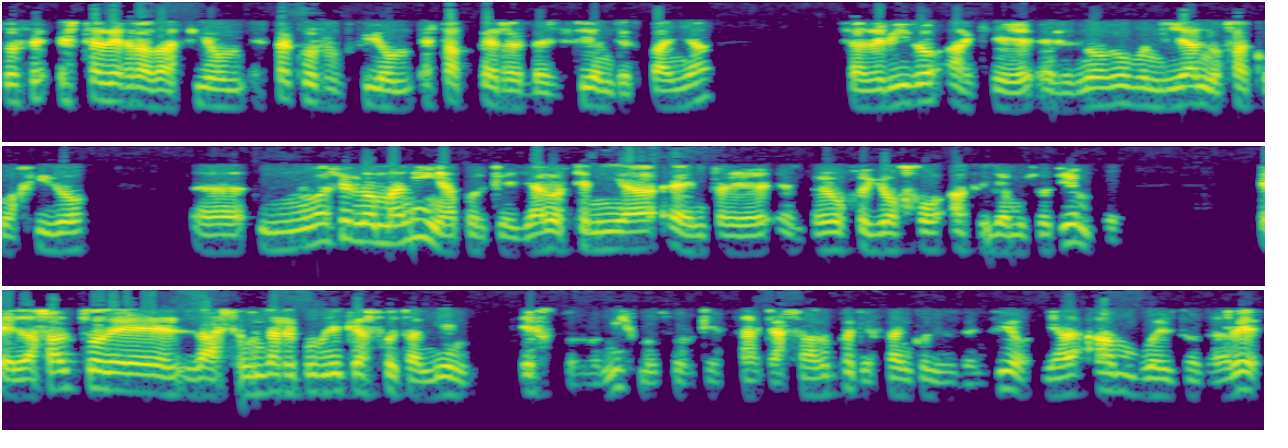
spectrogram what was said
Entonces, esta degradación, esta corrupción, esta perversión de España se ha debido a que el nuevo mundial nos ha cogido, eh, no a ser una manía, porque ya nos tenía entre, entre ojo y ojo hace ya mucho tiempo. El asalto de la Segunda República fue también esto, lo mismo, porque fracasaron porque Franco les venció y ahora han vuelto otra vez.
